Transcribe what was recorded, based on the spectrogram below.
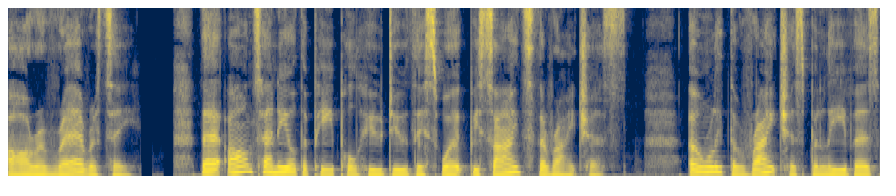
are a rarity. There aren't any other people who do this work besides the righteous. Only the righteous believers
